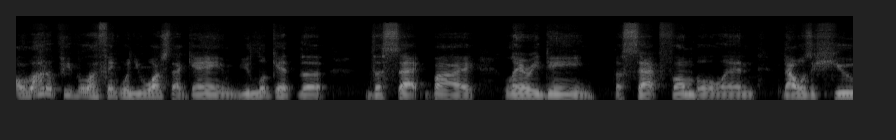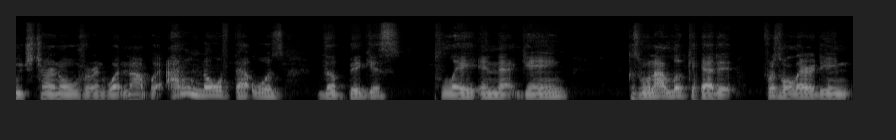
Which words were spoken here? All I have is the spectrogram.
a lot of people, I think, when you watch that game, you look at the the sack by Larry Dean, the sack fumble, and that was a huge turnover and whatnot. But I don't know if that was the biggest play in that game. Because when I look at it, first of all, Larry Dean,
